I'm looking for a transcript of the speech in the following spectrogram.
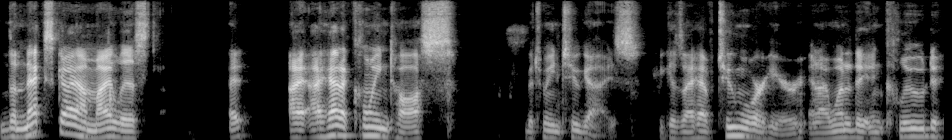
the next guy on my list, I, I I had a coin toss between two guys because I have two more here and I wanted to include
